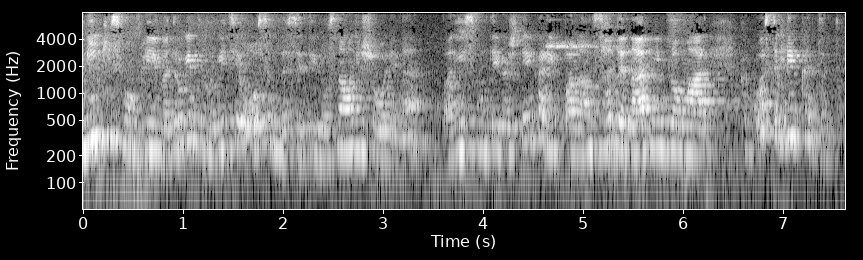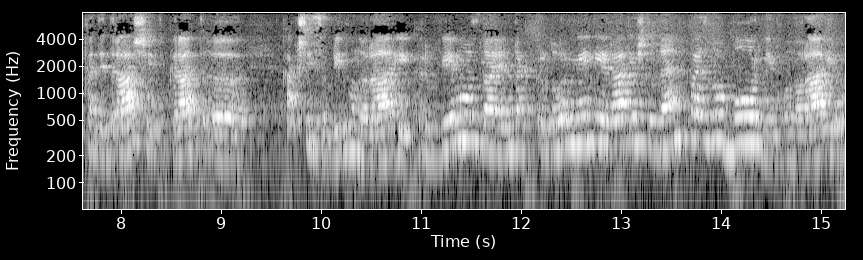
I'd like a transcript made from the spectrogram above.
mi, ki smo bili v drugi polovici 80 v osnovni šoli, ne? pa nismo tega štekali, pa nam za denar ni bilo mar. Kako ste bili katedraši takrat, uh, kakšni so bili honorari, ker vemo, da je tak prodor medije, radio študent pa je zelo borni honorari. O,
